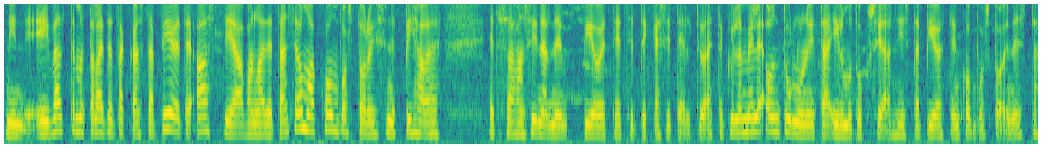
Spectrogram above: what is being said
Niin ei välttämättä laitetakaan sitä bioeteastiaa, vaan laitetaan se oma kompostori sinne pihalle, että saadaan siinä ne bioetteet sitten käsiteltyä. Että kyllä meille on tullut niitä ilmoituksia niistä bioetteen kompostoinneista.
